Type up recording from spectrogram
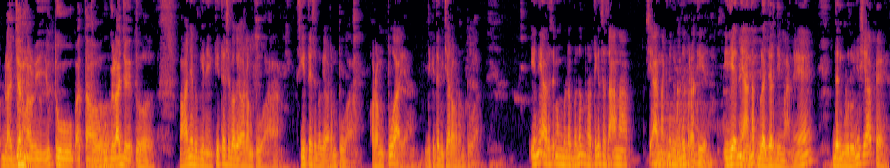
belajar melalui YouTube atau Google aja itu. betul. Makanya begini kita sebagai orang tua kita sebagai orang tua orang tua ya jadi kita bicara orang tua ini harus emang benar-benar perhatikan sesama anak. Si anak ini benar-benar perhatiin dia ini anak belajar di mana dan gurunya siapa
